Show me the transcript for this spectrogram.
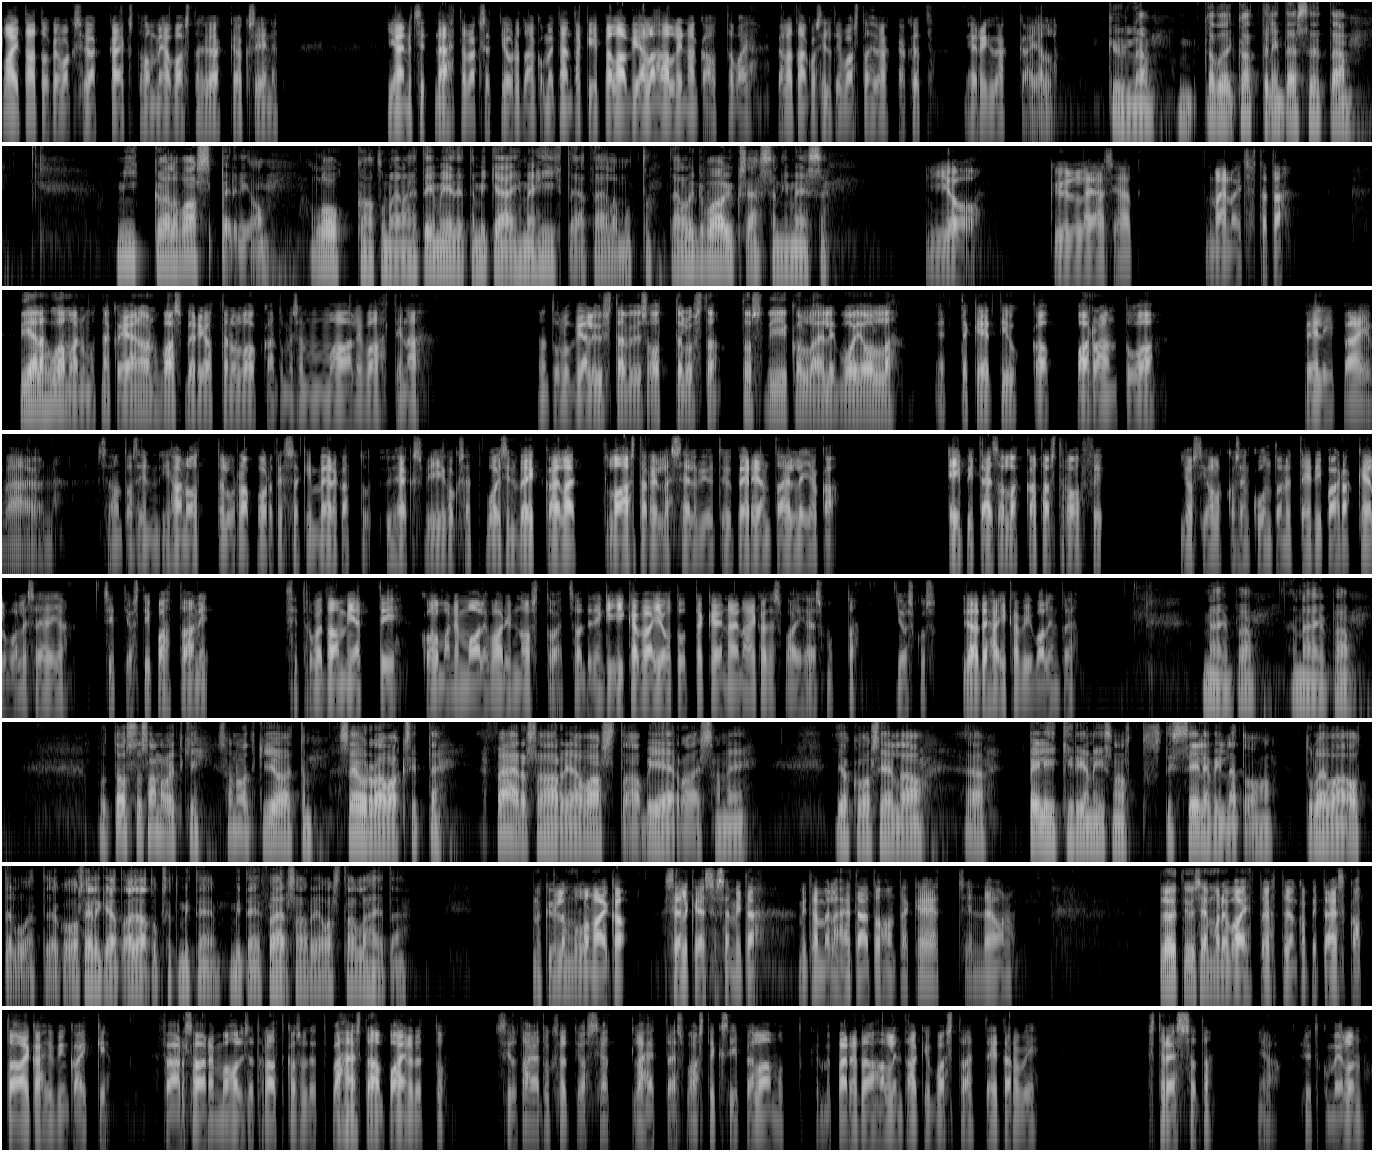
laitaa tukevaksi hyökkäjäksi tuohon meidän vastahyökkäyksiin. Et jää nyt sitten nähtäväksi, että joudutaanko me tämän takia pelaamaan vielä hallinnan kautta vai pelataanko silti vastahyökkäykset eri hyökkäjällä. Kyllä. Kattelin tässä, että Mikael Vasperi on loukkaantuneena. Heti mietin, että mikä ihme hiihtäjä täällä, mutta täällä olikin vain yksi S nimessä. Joo, kyllä. Ja sieltä, mä en ole itse tätä vielä huomannut, mutta näköjään on Vasberi ottanut loukkaantumisen maalivahtina. On tullut vielä ystävyysottelusta tuossa viikolla, eli voi olla, että tekee tiukkaa parantua pelipäivään. Se on tosin ihan otteluraportissakin merkattu yhdeksi viikoksi, että voisin veikkailla, että Laastarille selviytyy perjantaille, joka ei pitäisi olla katastrofi, jos Jolkkosen kunto nyt ei tipahda kelvolliseen. Ja sitten jos tipahtaa, niin sitten ruvetaan miettimään kolmannen maalivahdin nostoa. Et se on tietenkin ikävää joutua tekemään näin aikaisessa vaiheessa, mutta joskus pitää tehdä ikäviä valintoja. Näinpä, näinpä. Mutta tuossa sanoitkin, sanoitkin jo, että seuraavaksi sitten Färsaaria vastaan vieraissa, niin joko siellä on pelikirja niin sanotusti selvillä tuohon tulevaan otteluun, että joko on selkeät ajatukset, miten, miten Färsaaria vastaan lähdetään? No kyllä mulla on aika selkeässä se, mitä, mitä me lähdetään tuohon tekemään, että sinne on, löytyy semmoinen vaihtoehto, jonka pitäisi kattaa aika hyvin kaikki Färsaaren mahdolliset ratkaisut. Että vähän sitä on painotettu siltä ajatukselta, että jos sieltä lähettäisiin vastiksi pelaa, mutta kyllä me pärjätään hallintaakin vastaan, että ei tarvitse stressata. Ja nyt kun meillä on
